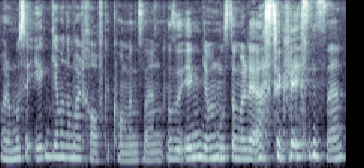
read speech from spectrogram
Aber da muss ja irgendjemand einmal draufgekommen sein. Also irgendjemand muss da mal der Erste gewesen sein.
